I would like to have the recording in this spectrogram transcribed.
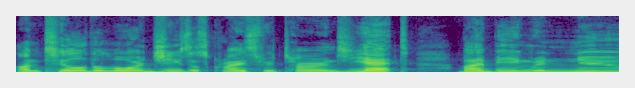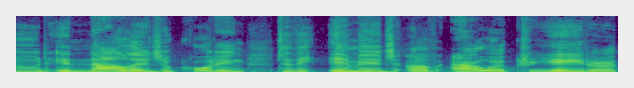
until the Lord Jesus Christ returns. Yet, by being renewed in knowledge according to the image of our Creator.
